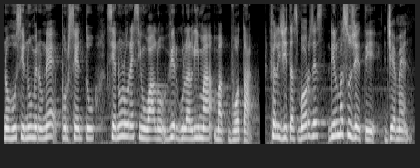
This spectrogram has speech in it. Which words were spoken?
no husi número ne por cento Sianulu resin walo vírgula lima mak vota. Felicitas Borges, Dilma Sujeti, Jemen.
